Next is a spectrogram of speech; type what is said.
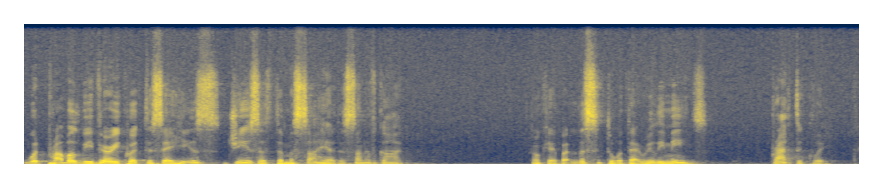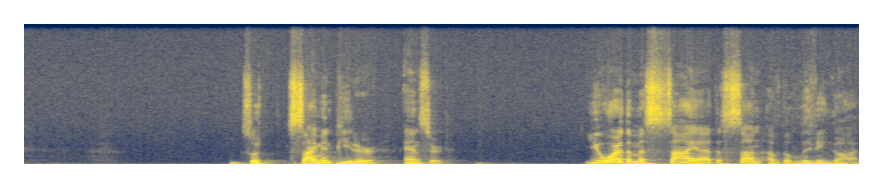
would probably be very quick to say, He is Jesus, the Messiah, the Son of God. Okay, but listen to what that really means practically. So Simon Peter answered, You are the Messiah, the Son of the living God.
